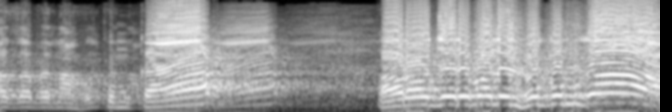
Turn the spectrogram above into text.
করা যাবে না হুকুম কার আরও জোরে বলেন হুকুম কার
